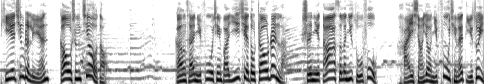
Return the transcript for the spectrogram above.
铁青着脸，高声叫道：“刚才你父亲把一切都招认了，是你打死了你祖父，还想要你父亲来抵罪，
